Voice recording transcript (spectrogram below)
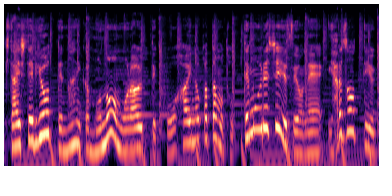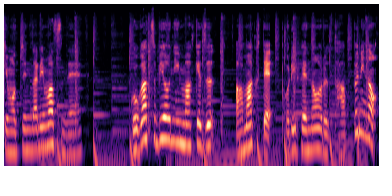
期待してるよって何か物をもらうって後輩の方もとっても嬉しいですよね。やるぞっていう気持ちになりますね。5月病に負けず甘くてポリフェノールたっぷりの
